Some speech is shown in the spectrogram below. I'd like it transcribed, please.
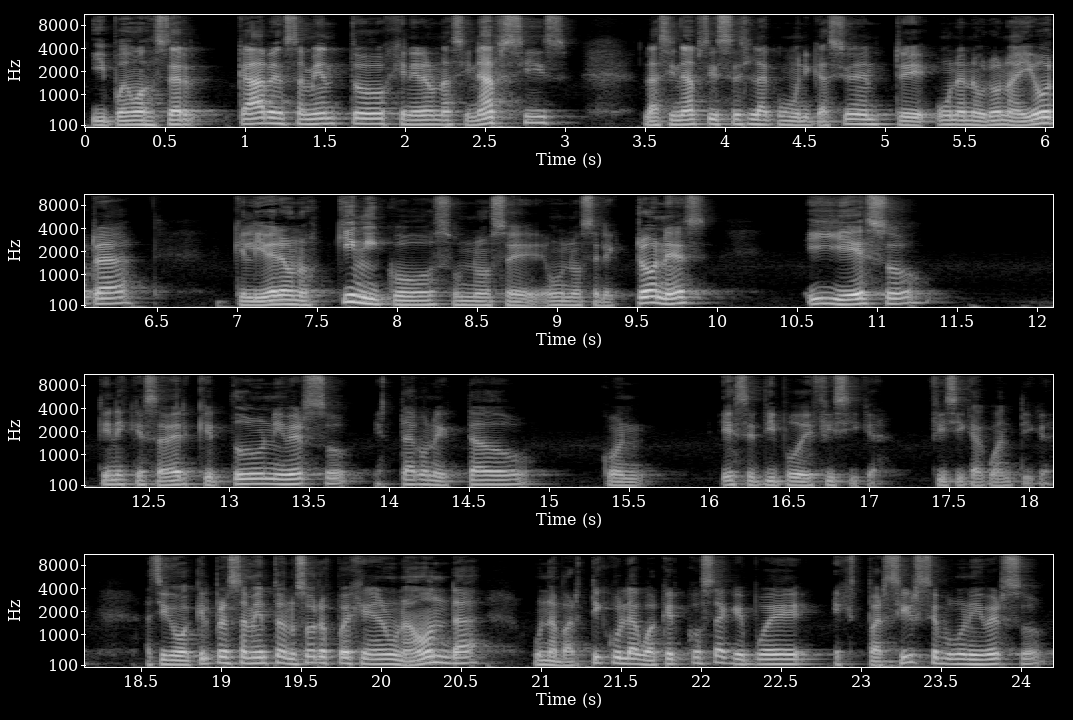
Y podemos hacer, cada pensamiento genera una sinapsis. La sinapsis es la comunicación entre una neurona y otra, que libera unos químicos, unos, eh, unos electrones, y eso tienes que saber que todo el universo está conectado con ese tipo de física, física cuántica. Así que cualquier pensamiento de nosotros puede generar una onda, una partícula, cualquier cosa que puede esparcirse por el universo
